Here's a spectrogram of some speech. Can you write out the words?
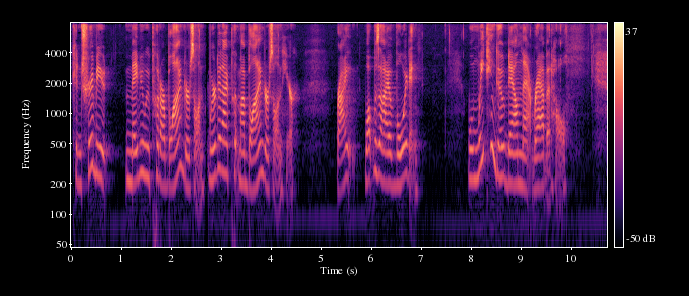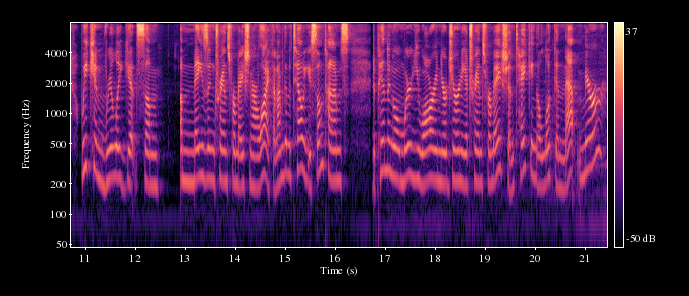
contribute. Maybe we put our blinders on. Where did I put my blinders on here? Right? What was I avoiding? When we can go down that rabbit hole, we can really get some amazing transformation in our life. And I'm going to tell you, sometimes Depending on where you are in your journey of transformation, taking a look in that mirror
